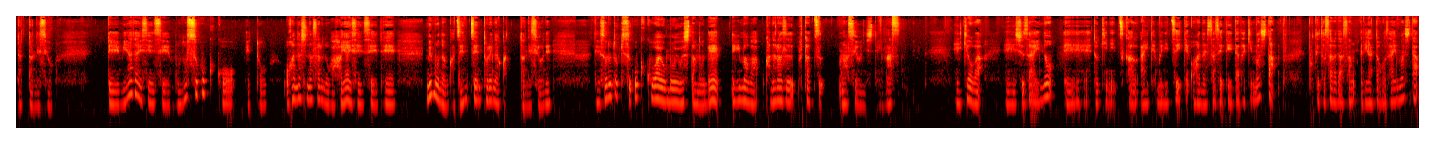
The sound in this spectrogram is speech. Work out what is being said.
だったんですよ。で宮台先生ものすごくこうえっとお話しなさるのが早い先生でメモなんか全然取れなかったんですよね。でその時すごく怖い思いをしたので今は必ず2つ回すようにしています。えー、今日は、えー、取材の、えー、時に使うアイテムについてお話しさせていただきました。ポテトサラダさんありがとうございました。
